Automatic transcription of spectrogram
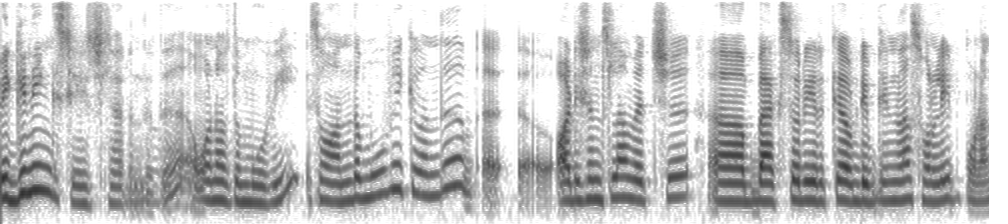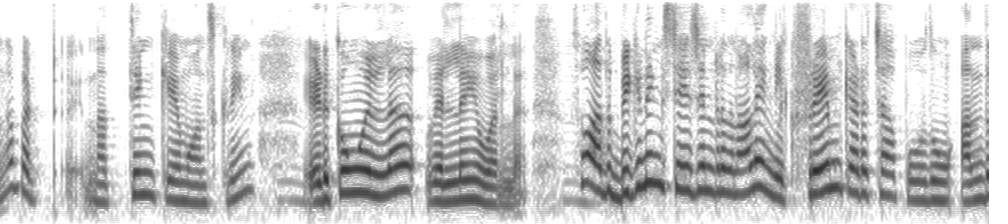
பிகினிங் ஸ்டேஜில் இருந்தது one of the movie so அந்த மூவிக்கு வந்து ஆடிஷன்ஸ்லாம் வச்சு பேக் ஸ்டோரி இருக்குது அப்படி இப்படின்லாம் சொல்லிட்டு போனாங்க. But nothing came on screen எடுக்கவும் இல்லை வெளிலையும் வரல. ஸோ அது பிகினிங் ஸ்டேஜ்ன்றதுனால எங்களுக்கு ஃப்ரேம் கிடைச்சா போதும். அந்த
